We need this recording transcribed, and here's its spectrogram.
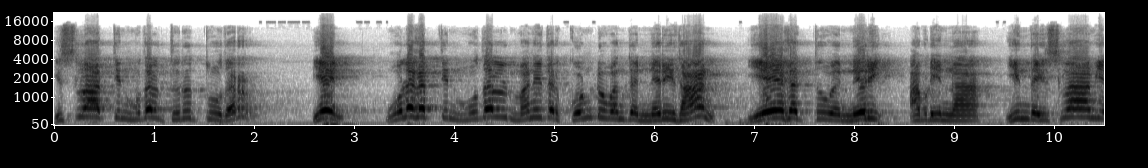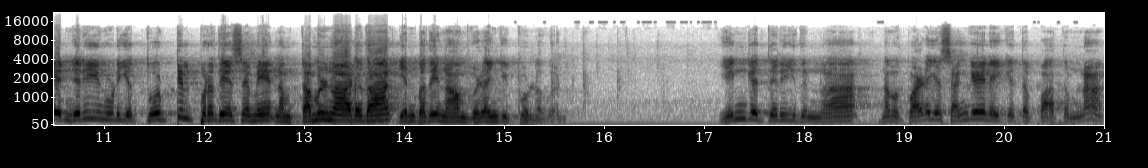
இஸ்லாத்தின் முதல் திருத்தூதர் ஏன் உலகத்தின் முதல் மனிதர் கொண்டு வந்த நெறிதான் ஏகத்துவ நெறி அப்படின்னா இந்த இஸ்லாமிய நெறியினுடைய தொட்டில் பிரதேசமே நம் தமிழ்நாடு தான் என்பதை நாம் விளங்கிக் கொள்ள வேண்டும். எங்க தெரியுதுன்னா நம்ம பழைய சங்க இலக்கியத்தை பார்த்தோம்னா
